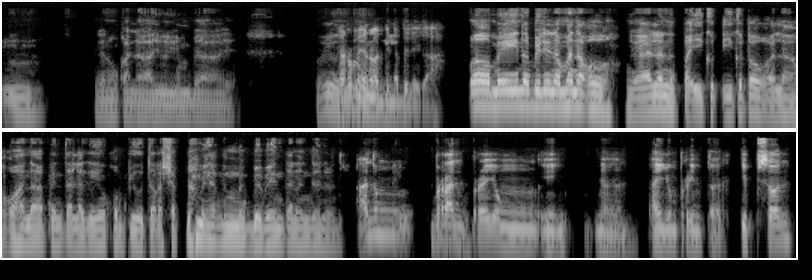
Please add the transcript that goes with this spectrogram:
Mm. Ganun kalayo yung biyahe. So, yun. Pero meron din nabili ka. Oh, may nabili naman ako. Kaya lang nagpaikot-ikot ako. Kailangan ko hanapin talaga yung computer shop na meron nagbebenta ng ganun. Anong brand pre yung yun? Ay, yung printer? Epson?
